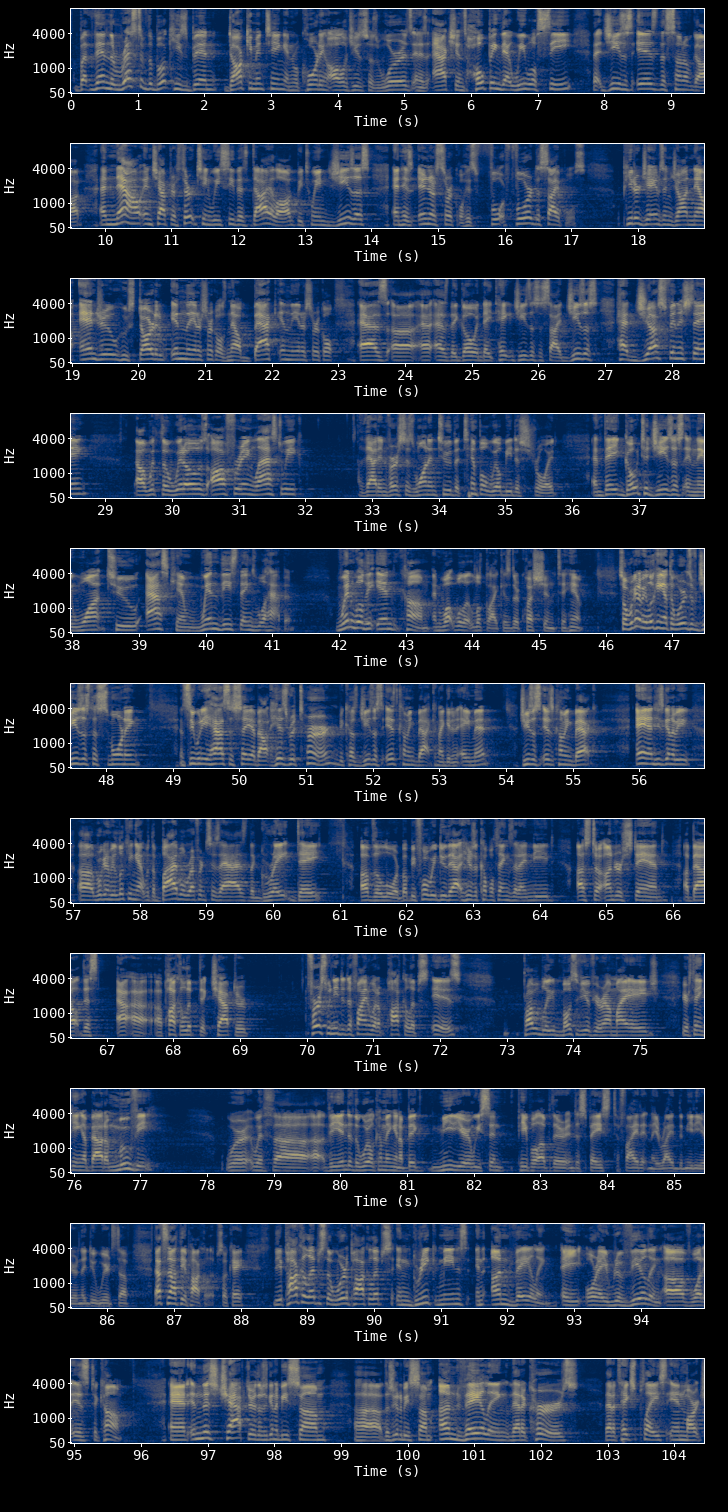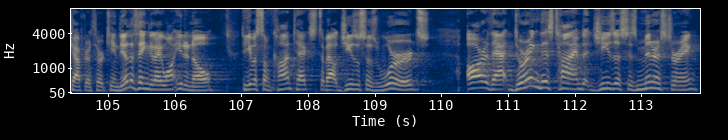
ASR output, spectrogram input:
But then the rest of the book, he's been documenting and recording all of Jesus' words and his actions, hoping that we will see that Jesus is the Son of God. And now in chapter 13, we see this dialogue between Jesus and his inner circle, his four, four disciples. Peter, James, and John. Now, Andrew, who started in the inner circle, is now back in the inner circle as, uh, as they go and they take Jesus aside. Jesus had just finished saying uh, with the widow's offering last week that in verses 1 and 2, the temple will be destroyed and they go to Jesus and they want to ask him when these things will happen. When will the end come and what will it look like? Is their question to him. So we're going to be looking at the words of Jesus this morning and see what he has to say about his return because Jesus is coming back. Can I get an amen? Jesus is coming back. And he's going to be, uh, we're going to be looking at what the Bible references as the great day of the Lord. But before we do that, here's a couple things that I need us to understand about this uh, uh, apocalyptic chapter. First, we need to define what apocalypse is. Probably most of you, if you're around my age, you're thinking about a movie where, with uh, uh, the end of the world coming in a big meteor, and we send people up there into space to fight it, and they ride the meteor and they do weird stuff. That's not the apocalypse, okay? The apocalypse, the word apocalypse in Greek means an unveiling a, or a revealing of what is to come. And in this chapter, there's going to be some, uh, there's going to be some unveiling that occurs, that it takes place in Mark chapter 13. The other thing that I want you to know, to give us some context about Jesus' words, are that during this time that Jesus is ministering,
